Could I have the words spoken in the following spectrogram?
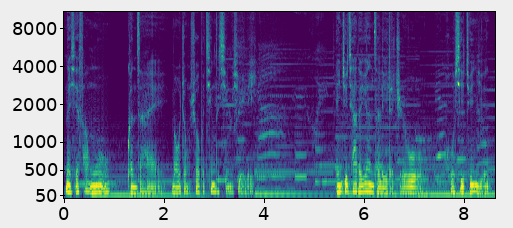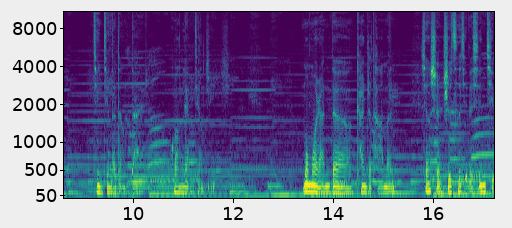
那些房屋困在某种说不清的情绪里。邻居家的院子里的植物呼吸均匀，静静的等待光亮降临。默默然地看着他们，像审视自己的心情，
